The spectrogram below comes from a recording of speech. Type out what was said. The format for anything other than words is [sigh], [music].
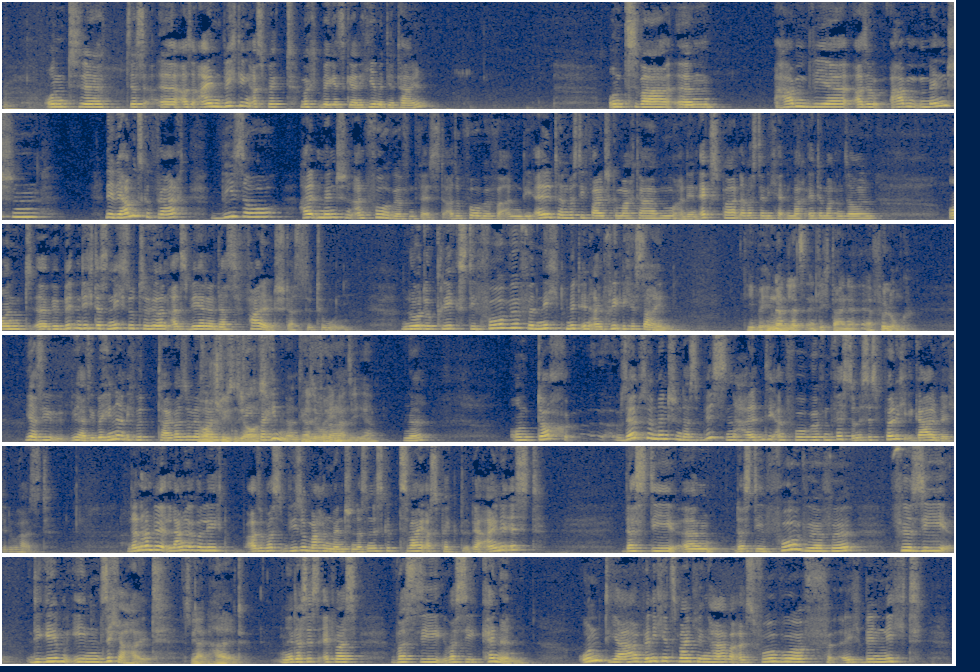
und äh, das, äh, also einen wichtigen Aspekt möchten wir jetzt gerne hier mit dir teilen. Und zwar ähm, haben wir, also haben Menschen, nee, wir haben uns gefragt, wieso halten Menschen an Vorwürfen fest? Also Vorwürfe an die Eltern, was die falsch gemacht haben, an den Ex-Partner, was der nicht hätte machen sollen und äh, wir bitten dich, das nicht so zu hören, als wäre das falsch, das zu tun. Nur du kriegst die Vorwürfe nicht mit in ein friedliches Sein. Die behindern letztendlich deine Erfüllung. Ja, sie, ja, sie behindern, ich würde teilweise sogar oh, sagen, schließen sie, sie aus. verhindern sie Ja, sie sogar. verhindern sie, ja. Ne? Und doch, selbst wenn Menschen das wissen, halten sie an Vorwürfen fest. Und es ist völlig egal, welche du hast. Und dann haben wir lange überlegt, also was, wieso machen Menschen das? Und es gibt zwei Aspekte. Der eine ist, dass die, ähm, dass die Vorwürfe für sie, die geben ihnen Sicherheit. Das ist wie ein Halt. Ne, das ist etwas, was sie, was sie kennen. Und ja, wenn ich jetzt meinetwegen habe als Vorwurf, ich bin nicht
